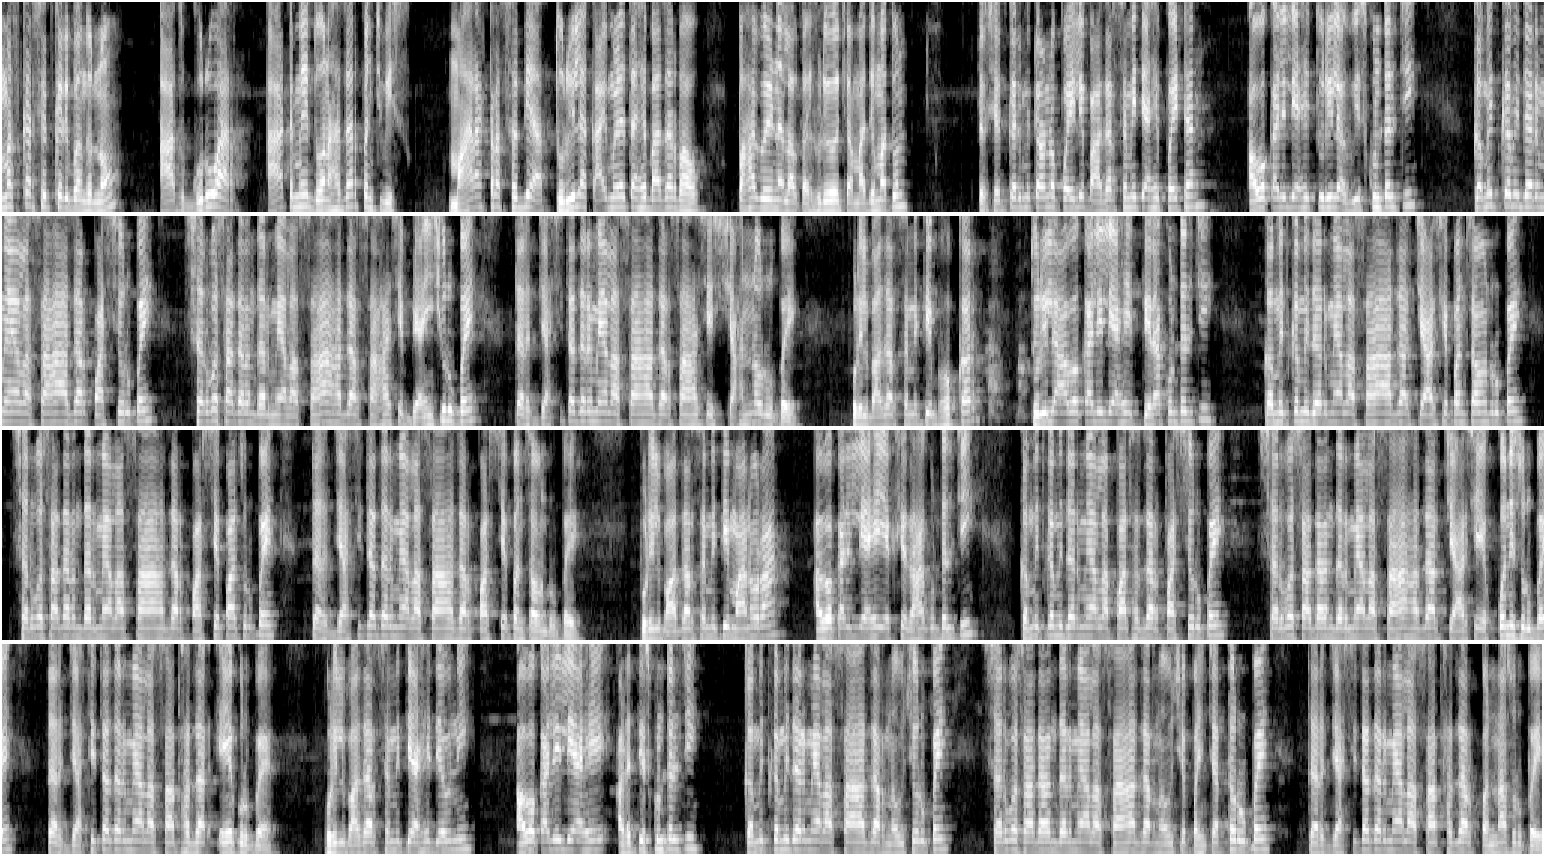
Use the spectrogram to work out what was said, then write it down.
नमस्कार शेतकरी बंधूंनो. आज गुरुवार आठ मे दोन हजार पंचवीस. महाराष्ट्रात सध्या तुरीला काय मिळत आहे बाजारभाव? पहा वेळ न लावता व्हिडिओच्या माध्यमातून. तर शेतकरी मित्रांनो पहिली बाजार समिती आहे पैठण. आवक आलेली आहे तुरीला वीस क्विंटलची. कमीत कमी दर मिळाला सहा हजार पाचशे रुपये. सर्वसाधारण दर मिळाला सहा हजार सहाशे ब्याऐंशी रुपये. तर जास्तीचा दर मिळाला सहा हजार सहाशे शहाण्णव रुपये. पुढील बाजार समिती भोकर. तुरीला आवक आलेली आहे तेरा क्विंटलची. कमीत कमी दर मिळाला सहा हजार चारशे पंचावन्न रुपये सर्वसाधारण दर मिळाला सहा हजार पाचशे पाच रुपये तर जास्तीचा दर मिळाला सहा हजार पाचशे पंचावन्न रुपये. पुढील बाजार समिती मानोरा आवक आलेली आहे एकशे दहा क्विंटलची कमीत कमी दर मिळाला पाच हजार पाचशे रुपये सर्वसाधारण दर मिळाला सहा हजार चारशे एकोणीस रुपये तर जास्तीचा दर मिळाला सात हजार एक रुपये. पुढील बाजार समिती आहे देवणी आवक आलेली आहे अडतीस क्विंटलची कमीत कमी दर मिळाला सहा हजार नऊशे रुपये सर्वसाधारण दर मिळाला सहा हजार नऊशे पंच्याहत्तर रुपये तर जास्तीचा दर मिळाला सात हजार पन्नास रुपये.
